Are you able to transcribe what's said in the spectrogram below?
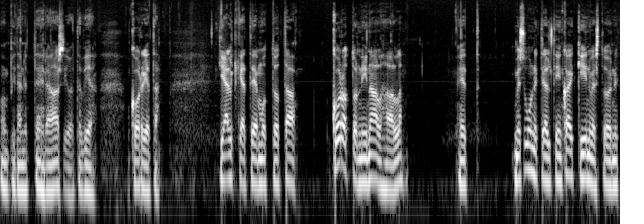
on pitänyt tehdä asioita vielä korjata jälkikäteen. Mutta tota, korot on niin alhaalla, että me suunniteltiin kaikki investoinnit.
